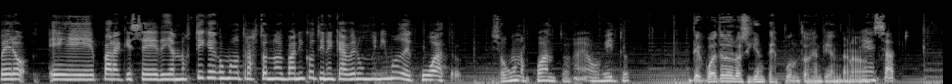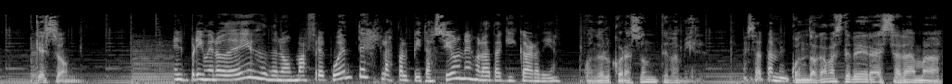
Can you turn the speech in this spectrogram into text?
Pero eh, para que se diagnostique como trastorno de pánico tiene que haber un mínimo de cuatro. Son unos cuantos, eh, ojito. De cuatro de los siguientes puntos, entiendo, ¿no? Exacto. ¿Qué son? El primero de ellos, de los más frecuentes, las palpitaciones o la taquicardia. Cuando el corazón te va mil. Exactamente. Cuando acabas de ver a esa dama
